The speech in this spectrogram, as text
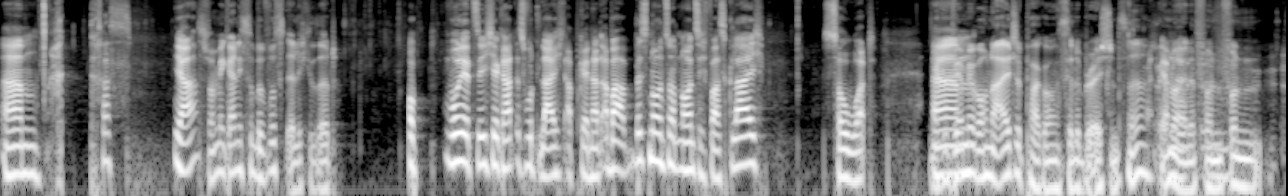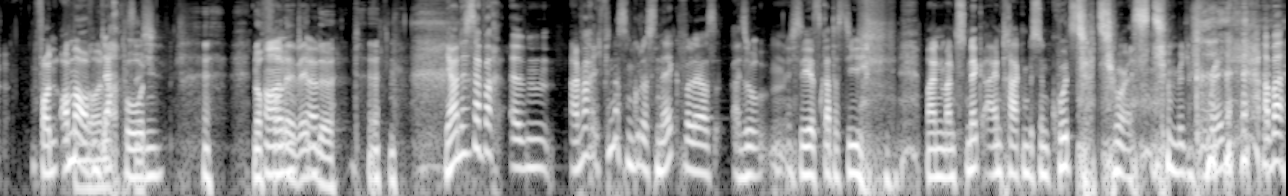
Ähm, Krass. ja, Das war mir gar nicht so bewusst, ehrlich gesagt. obwohl jetzt sehe ich hier gerade, es wurde leicht abgeändert, aber bis 1990 war es gleich. So what? Ja, gut, wir Ähm, haben ja aber auch eine alte Packung Celebrations, ne? Wir haben eine von, von Von Oma auf dem 89. Dachboden. Noch vor Und, der Wende. Ja, und das ist einfach, ähm, einfach, ich finde das ein guter Snack, weil er ist, also ich sehe jetzt gerade, dass die mein, mein Snack-Eintrag ein bisschen kurz dazu ist zu Milky Way. Aber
